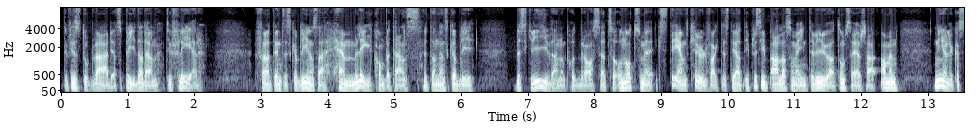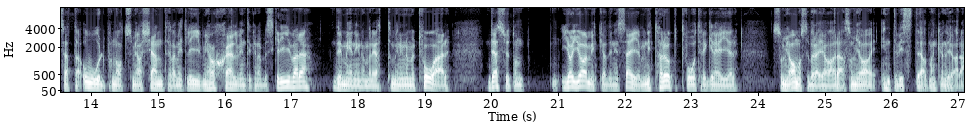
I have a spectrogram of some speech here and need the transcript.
det finns ett stort värde att sprida den till fler. För att det inte ska bli någon så här hemlig kompetens, utan den ska bli beskriven på ett bra sätt. Så, och något som är extremt kul faktiskt, är att i princip alla som jag intervjuat, de säger så här, ja men ni har lyckats sätta ord på något som jag har känt hela mitt liv, men jag har själv inte kunnat beskriva det. Det är mening nummer ett. Och mening nummer två är, dessutom, jag gör mycket av det ni säger, men ni tar upp två, tre grejer som jag måste börja göra, som jag inte visste att man kunde göra.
